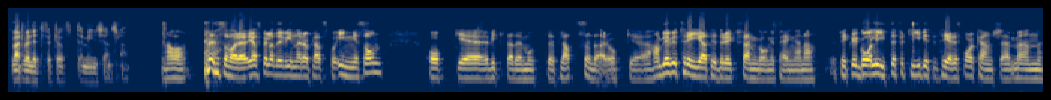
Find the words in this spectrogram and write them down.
det var väl lite för tufft, det är min känsla. Ja, så var det. Jag spelade vinnare och plats på Ingesson och eh, viktade mot eh, platsen där och eh, han blev ju trea till drygt fem gånger pengarna. Fick väl gå lite för tidigt i tredje spår kanske, men eh,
